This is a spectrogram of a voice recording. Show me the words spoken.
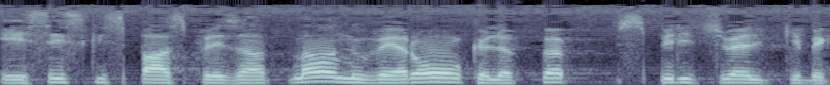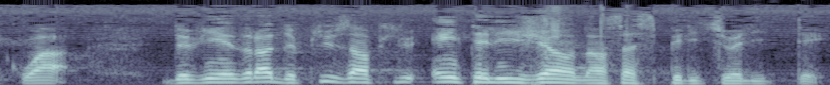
et c'est ce qui se passe présentement, nous verrons que le peuple spirituel québécois deviendra de plus en plus intelligent dans sa spiritualité.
